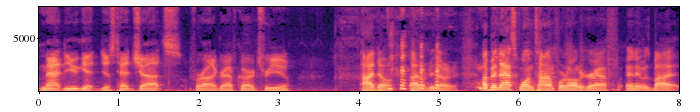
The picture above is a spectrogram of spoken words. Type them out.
Matt, do you get just headshots for autograph cards for you? I don't. I don't do that. I've been asked one time for an autograph, and it was by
